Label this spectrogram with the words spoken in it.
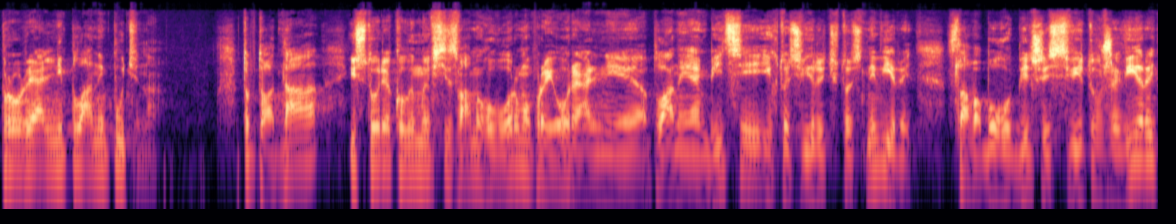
про реальні плани Путіна. Тобто одна історія, коли ми всі з вами говоримо про його реальні плани і амбіції, і хтось вірить, хтось не вірить. Слава Богу, більшість світу вже вірить,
